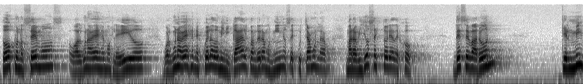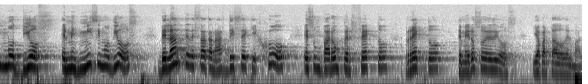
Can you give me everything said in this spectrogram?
Todos conocemos o alguna vez hemos leído o alguna vez en escuela dominical cuando éramos niños escuchamos la maravillosa historia de Job, de ese varón que el mismo Dios, el mismísimo Dios, delante de Satanás dice que Job es un varón perfecto, recto, temeroso de Dios y apartado del mal.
